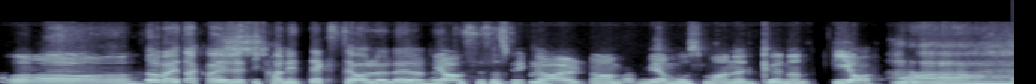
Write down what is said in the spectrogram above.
Oh. So weiter kann ich nicht. Ich kann die Texte alle leider nicht. Ja, das ist das ist egal, na, aber mehr muss man nicht können. Ja, Ah,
